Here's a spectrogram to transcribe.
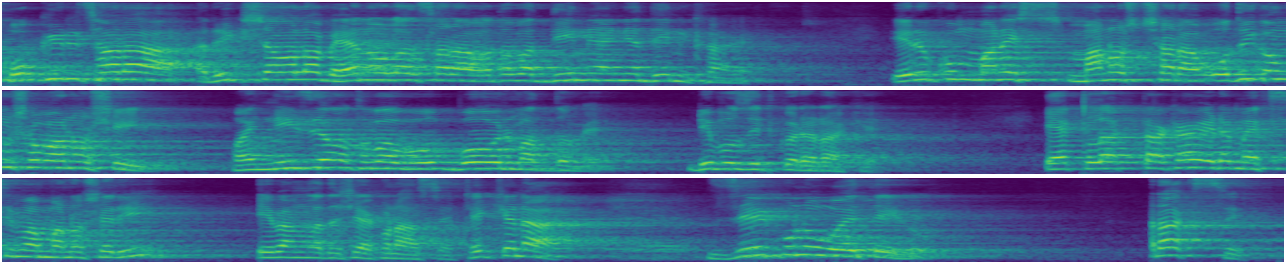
ফকির ছাড়া, রিক্সাওয়ালা, ভ্যানওয়ালা ছাড়া অথবা দিন আইনে দিন খায়। এরকম মানুষ মানুষ ছাড়া অধিকাংশ মানুষই হয় নিজে অথবা বউ- বউয়ের মাধ্যমে ডিপোজিট করে রাখে। এক লাখ টাকা এটা ম্যাক্সিমাম মানুষেরই এই বাংলাদেশে এখন আছে, ঠিক না যে কোনো ওয়েতেই হোক, রাখছে।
